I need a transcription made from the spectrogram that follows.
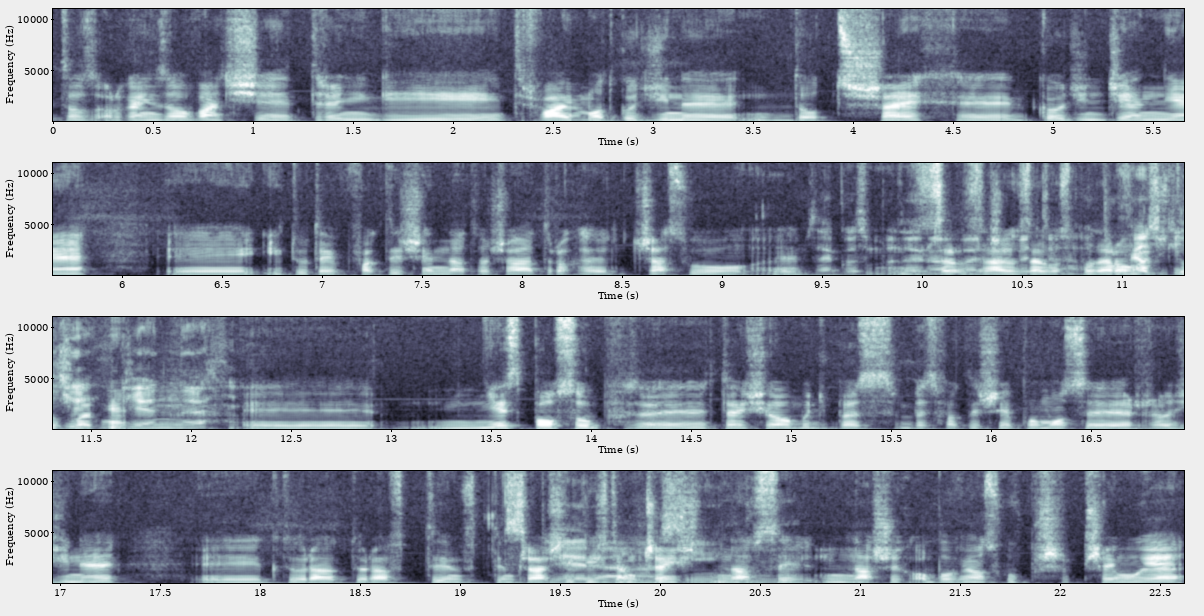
y, to zorganizować. Y, Treningi trwają od godziny do trzech y, godzin dziennie. y, I tutaj faktycznie na to trzeba trochę czasu y, Zagospodarować, za- żeby te zagospodarować obowiązki dzie- dokładnie. dzienne. Y, Nie sposób y, tutaj się obyć bez, bez faktycznie pomocy rodziny, y, która, która w tym, w tym czasie gdzieś tam nas część i- nasy, naszych obowiązków przy- przejmuje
